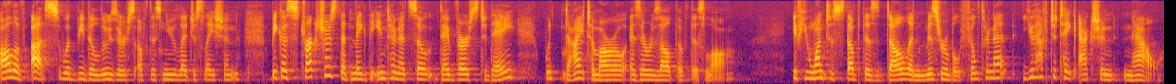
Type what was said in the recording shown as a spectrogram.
All of us would be the losers of this new legislation, because structures that make the internet so diverse today would die tomorrow as a result of this law. If you want to stop this dull and miserable filter net, you have to take action now.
